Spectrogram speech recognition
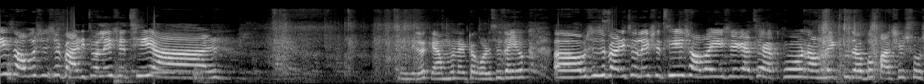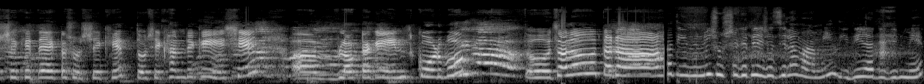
গাইস অবশেষে বাড়ি চলে এসেছি আর মেহেন্দিটা কেমন একটা করেছে? যাই হোক অবশেষে বাড়ি চলে এসেছি, সবাই এসে গেছে এখন। আমরা একটু যাব পাশে সর্ষে খেতে, একটা সর্ষে ক্ষেত। তো সেখান থেকে এসে ব্লগটাকে এন্ড করব। তো চলো, টাটা! তিনজনই শস্য খেতে এসেছিলাম, আমি, দিদি আর দিদির মেয়ে।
